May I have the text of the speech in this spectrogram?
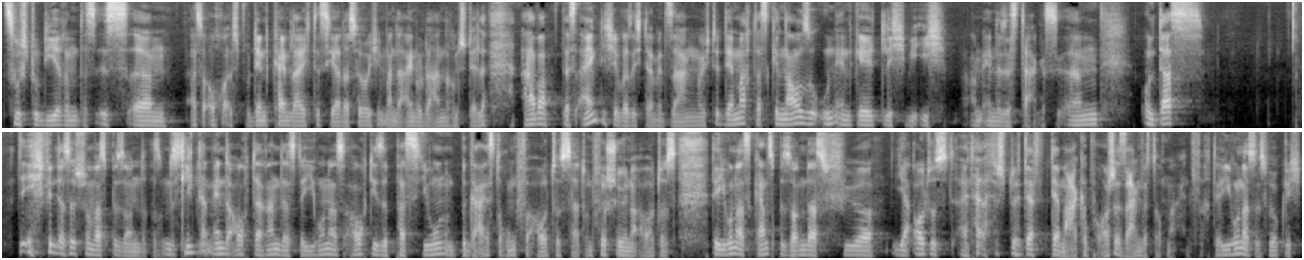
zu studieren. Das ist ähm, also auch als Student kein leichtes Jahr, das höre ich ihm an der einen oder anderen Stelle. Aber das Eigentliche, was ich damit sagen möchte, der macht das genauso unentgeltlich wie ich am Ende des Tages. Ähm, und das ich finde, das ist schon was Besonderes. Und es liegt am Ende auch daran, dass der Jonas auch diese Passion und Begeisterung für Autos hat und für schöne Autos. Der Jonas ganz besonders für ja Autos einer, der, der Marke Porsche, sagen wir es doch mal einfach. Der Jonas ist wirklich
